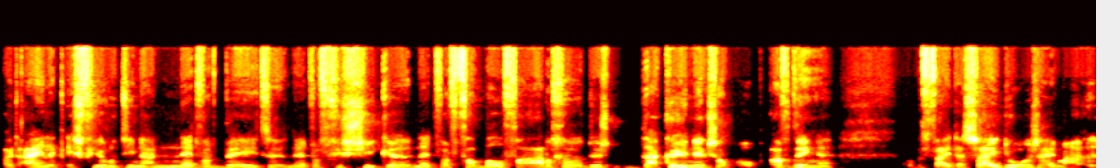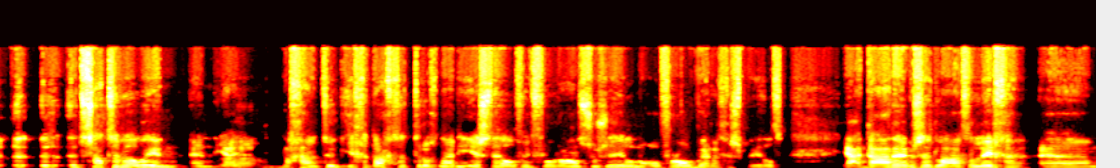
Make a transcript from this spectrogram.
Uiteindelijk is Fiorentina net wat beter, net wat fysieker, net wat balvaardiger. Dus daar kun je niks op, op afdingen op het feit dat zij door zijn. Maar het, het, zat er wel in. En ja, dan gaan natuurlijk je gedachten terug naar die eerste helft in Florence, toen ze helemaal overhoop werden gespeeld. Ja, daar hebben ze het laten liggen. Uh,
